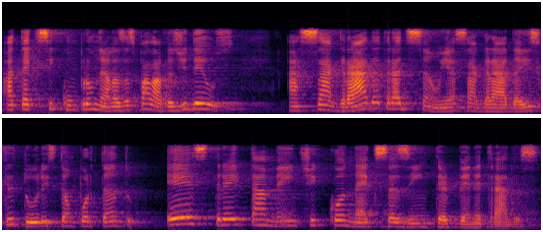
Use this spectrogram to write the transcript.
até que se cumpram nelas as palavras de Deus. A sagrada tradição e a sagrada escritura estão, portanto, estreitamente conexas e interpenetradas.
